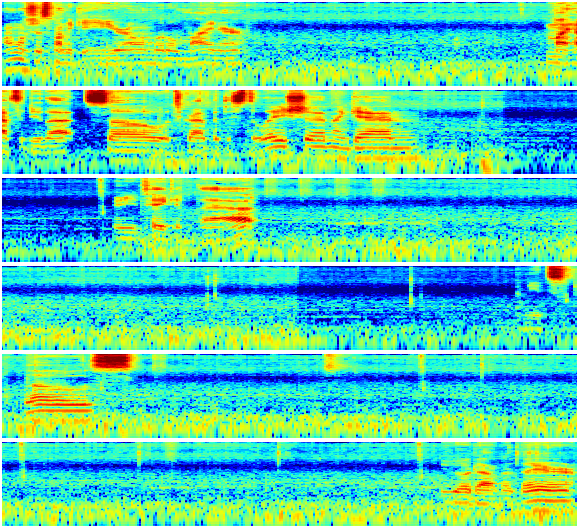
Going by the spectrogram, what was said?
I almost just want to get you your own little miner. Might have to do that. So let's grab a distillation again. Here you take it that. I need some of those. You go down to there.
